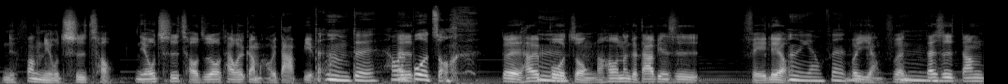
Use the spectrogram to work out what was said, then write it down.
你放牛吃草，牛吃草之后它会干嘛？会大便。嗯，对，它会播种，对，它会播嗯种，然后那个大便是肥料。嗯，养分。会养分，嗯。但是当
